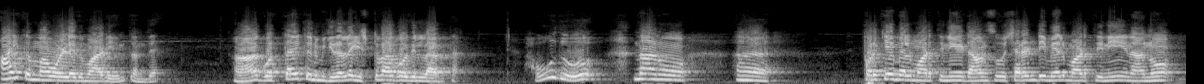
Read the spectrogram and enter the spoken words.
ಆಯ್ತಮ್ಮ, ಒಳ್ಳೇದು ಮಾಡಿ ಅಂತಂದೆ. ಆ, ಗೊತ್ತಾಯ್ತು, ನಿಮಗೆ ಇದೆಲ್ಲ ಇಷ್ಟವಾಗೋದಿಲ್ಲ ಅಂತ. ಹೌದು, ನಾನು ಪೊರಕೆ ಮೇಲೆ ಮಾಡ್ತೀನಿ, ಡಾನ್ಸು, ಚರಂಡಿ ಮೇಲೆ ಮಾಡ್ತೀನಿ, ನಾನು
